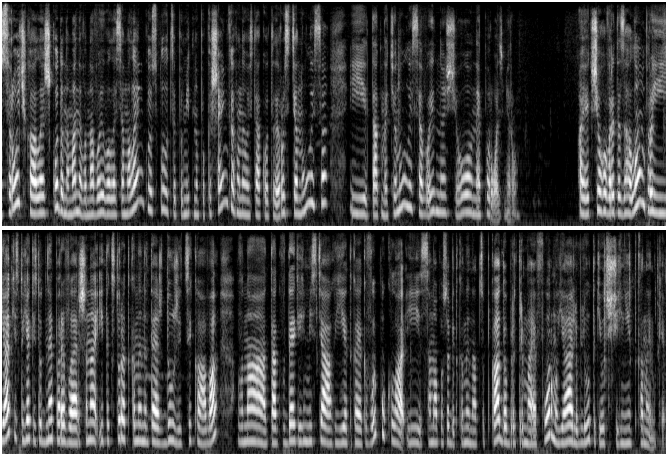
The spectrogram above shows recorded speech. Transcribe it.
сорочка, але шкода на мене вона виявилася маленькою, особливо це помітно по кишеньках. Вони ось так от розтягнулися і так натягнулися, видно, що не по розміру. А якщо говорити загалом про її якість, то якість тут не перевершена, і текстура тканини теж дуже цікава. Вона так в деяких місцях є така, як випукла, і сама по собі тканина цупка, добре тримає форму. Я люблю такі от щільні тканинки.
